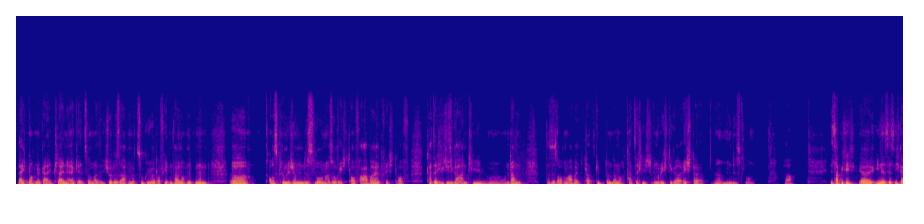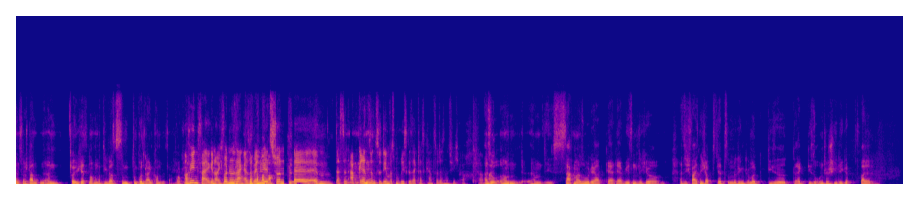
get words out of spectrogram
Vielleicht noch eine kleine Ergänzung. Also ich würde sagen, dazu gehört auf jeden Fall noch mit einem äh, auskömmlicher Mindestlohn, also Recht auf Arbeit, Recht auf tatsächlich diese Garantie äh, und dann, dass es auch einen Arbeitsplatz gibt und dann auch tatsächlich ein richtiger, echter äh, Mindestlohn. Jetzt habe ich äh, Ines jetzt nicht ganz verstanden. Ähm, soll ich jetzt noch mal was zum, zum Grundeinkommen sagen? Okay. Auf jeden Fall, genau. Ich wollte nur sagen, also wenn du jetzt schon äh, ähm, das in Abgrenzung zu dem, was Maurice gesagt hat, kannst du das natürlich auch. Äh, also ähm, ähm, ich sag mal so, der, der, der wesentliche, also ich weiß nicht, ob es jetzt unbedingt immer diese direkt diese Unterschiede gibt, weil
